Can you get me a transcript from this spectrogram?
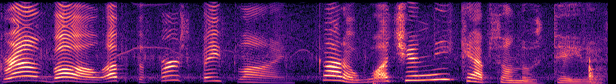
Ground ball up the first baseline. Gotta watch your kneecaps on those taters.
